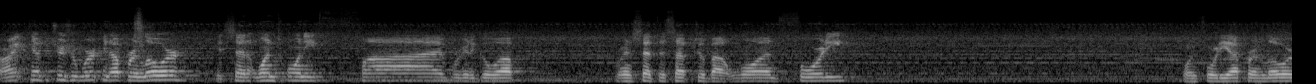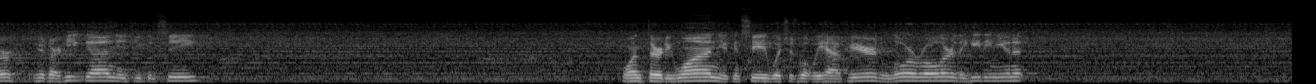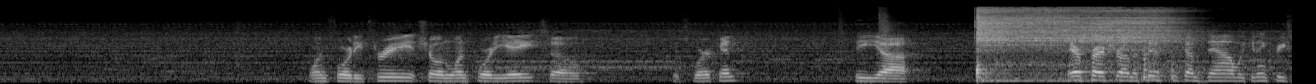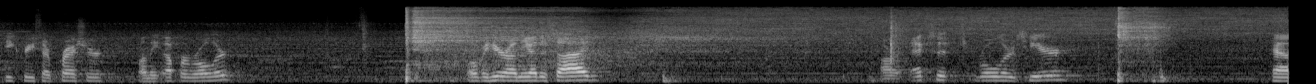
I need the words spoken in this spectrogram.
All right, temperatures are working upper and lower. It's set at 125. We're going to go up. We're going to set this up to about 140. 140 upper and lower. Here's our heat gun, as you can see. 131, you can see which is what we have here, the lower roller, the heating unit. One forty-three. It's showing one forty-eight, so it's working. The uh, air pressure on the piston comes down. We can increase, decrease our pressure on the upper roller. Over here on the other side, our exit rollers here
